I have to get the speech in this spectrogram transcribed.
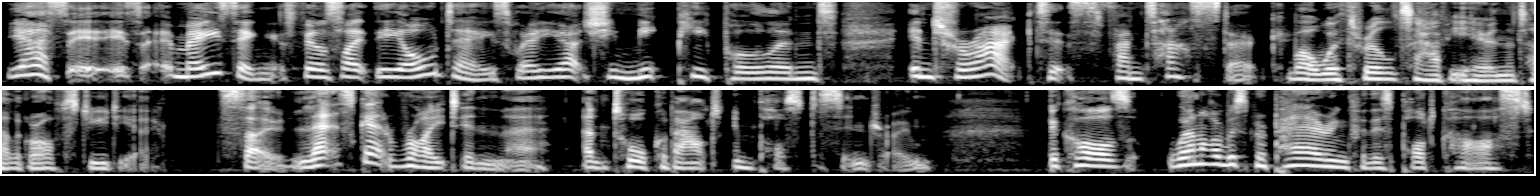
yes, it's amazing. It feels like the old days where you actually meet people and interact. It's fantastic. Well, we're thrilled to have you here in the Telegraph studio. So let's get right in there and talk about imposter syndrome. Because when I was preparing for this podcast,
